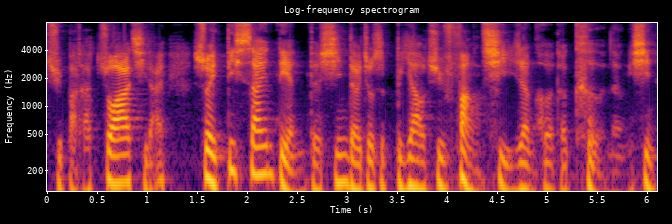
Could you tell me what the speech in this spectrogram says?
去把他抓起来。所以第三点的心得就是不要去放弃任何的可能性。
